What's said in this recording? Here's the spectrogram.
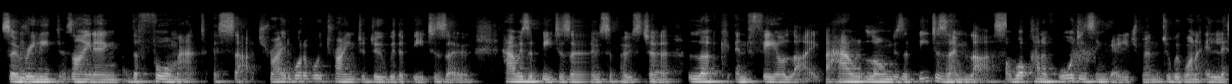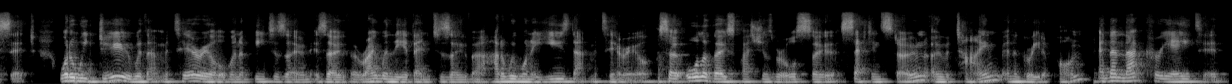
So, mm-hmm. really designing the format as such, right? What are we trying to do with a beta zone? How is a beta zone supposed to look and feel like? How long does a beta zone last? What kind of audience engagement do we want to elicit? What do we do with that material when a beta zone is over, right? When the event is over? How do we want to use that material? So, all of those questions were also set in stone over time and agreed upon. And then that created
